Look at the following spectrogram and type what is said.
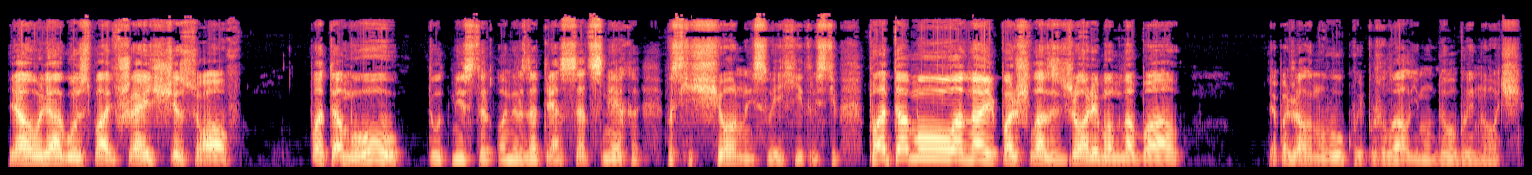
я улягу спать в шесть часов. Потому... Тут мистер Омер затрясся от смеха, восхищенный своей хитростью. Потому она и пошла с Джоремом на бал. Я пожал ему руку и пожелал ему доброй ночи.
